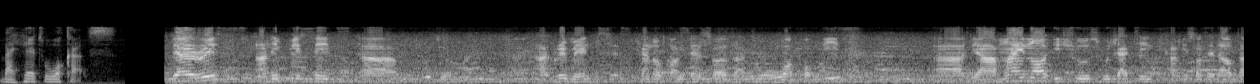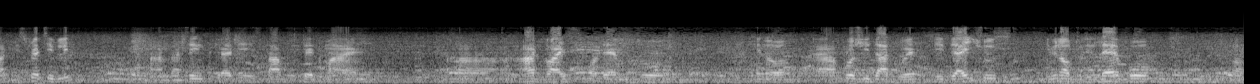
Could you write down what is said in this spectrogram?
by health workers. There is an implicit um, agreement, kind of consensus that we will work for peace. Uh, there are minor issues which I think can be sorted out administratively, and I think uh, the staff will take my uh, advice for them to, you know, approach it that way. If there are issues even up to the level of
